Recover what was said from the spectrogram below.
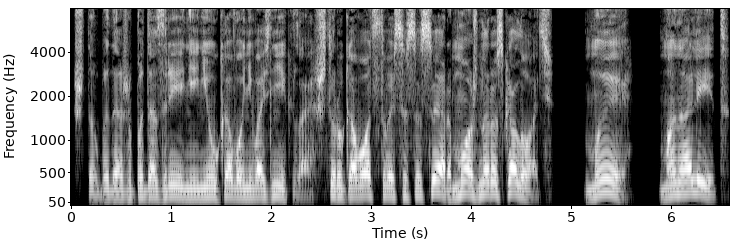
чтобы даже подозрений ни у кого не возникло, что руководство СССР можно расколоть. Мы — монолит,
